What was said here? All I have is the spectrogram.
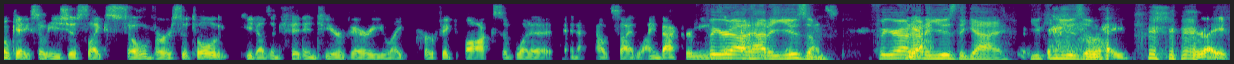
okay, so he's just like so versatile. He doesn't fit into your very like perfect box of what a, an outside linebacker means. Figure Like, out how to use him. Figure out Yeah. how to use the guy. You can use him. right, right.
